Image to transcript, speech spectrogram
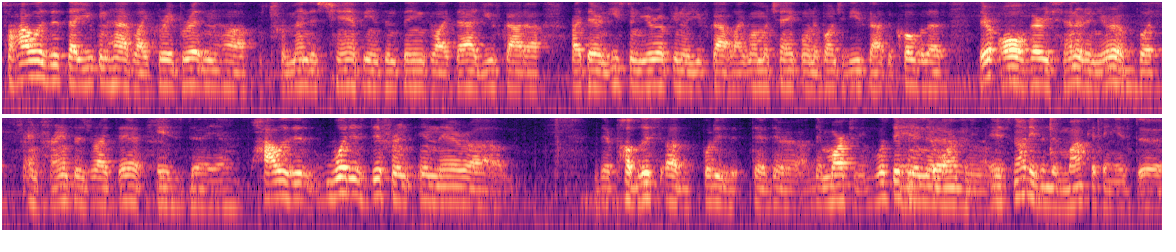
So how is it that you can have like Great Britain, uh, tremendous champions and things like that? You've got uh, right there in Eastern Europe, you know, you've got like Lomachenko and a bunch of these guys, the Kovalevs. They're all very centered in Europe, but and France is right there. is the yeah How is it? What is different in their uh, their public? Uh, what is it? Their their uh, their marketing? What's different it's, in their um, marketing? it's not even the marketing it's the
